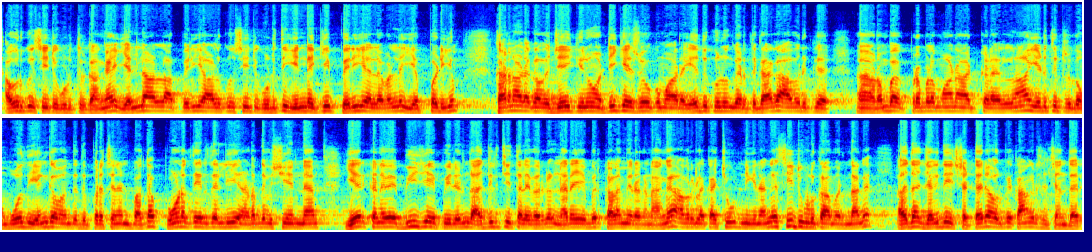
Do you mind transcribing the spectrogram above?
அவருக்கும் சீட்டு கொடுத்துருக்காங்க. எல்லா எல்லா பெரிய ஆளுக்கும் சீட்டு கொடுத்து இன்றைக்கி பெரிய லெவலில் எப்படியும் கர்நாடகாவை ஜெயிக்கணும் டி. கே. சிவகுமாரை எதுக்கணுங்கிறதுக்காக அவருக்கு ரொம்ப பிரபலமான ஆட்களை எல்லாம் எடுத்துகிட்டு இருக்கும்போது எங்கே வந்தது பிரச்சனைன்னு பார்த்தா போன தேர்தலையே நடந்த விஷயம் என்ன? ஏற்கனவே பிஜேபியிலிருந்து அதிர்ச்சி தலைவர்கள் நிறைய பேர் களமிறங்கினாங்க. அவர்களை கட்சி விட்டு நீங்கினாங்க சீட்டு கொடுக்காம இருந்தாங்க. அதுதான் ஜெகதீஷ் ஷட்டர் அவர் போய் காங்கிரஸில் சேர்ந்தார்.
